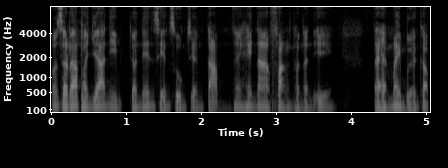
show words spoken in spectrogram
มันสารพัญญะนี่จะเน้นเสียงสูงเสียงต่ำให้ให้หน้าฟังเท่านั้นเอง แต่ไม่เหมือนกับ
